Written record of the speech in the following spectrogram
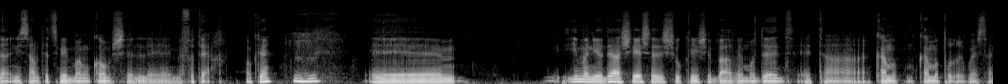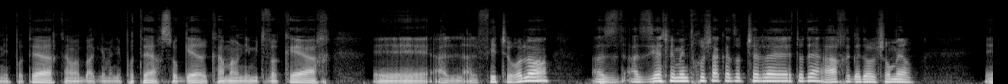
אני שם את עצמי במקום של אה, מפתח, אוקיי? אמ, אם אני יודע שיש איזשהו כלי שבא ומודד את ה... כמה, כמה pull request אני פותח, כמה באגים אני פותח, סוגר, כמה אני מתווכח אה, על, על feature או לא, אז, אז יש לי מין תחושה כזאת של, אה, אתה יודע, האח הגדול שומר. אה,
